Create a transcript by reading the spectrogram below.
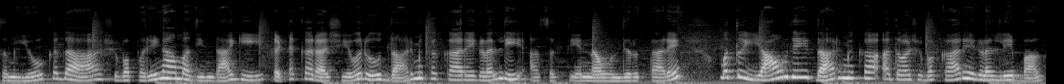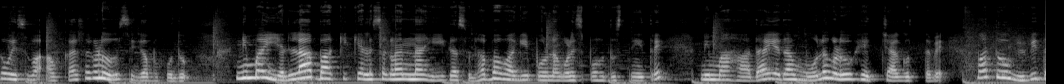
ಸಂಯೋಗದ ಶುಭ ಪರಿಣಾಮದಿಂದಾಗಿ ಕಟಕ ರಾಶಿಯವರು ಧಾರ್ಮಿಕ ಕಾರ್ಯಗಳಲ್ಲಿ ಆಸಕ್ತಿಯನ್ನು ಹೊಂದಿರುತ್ತಾರೆ ಮತ್ತು ಯಾವುದೇ ಧಾರ್ಮಿಕ ಅಥವಾ ಶುಭ ಕಾರ್ಯಗಳಲ್ಲಿ ಭಾಗವಹಿಸುವ ಅವಕಾಶಗಳು ಸಿಗಬಹುದು. ನಿಮ್ಮ ಎಲ್ಲ ಬಾಕಿ ಕೆಲಸಗಳನ್ನು ಈಗ ಸುಲಭವಾಗಿ ಪೂರ್ಣಗೊಳಿಸಬಹುದು ಸ್ನೇಹಿತರೆ. ನಿಮ್ಮ ಆದಾಯದ ಮೂಲಗಳು ಹೆಚ್ಚಾಗುತ್ತವೆ ಮತ್ತು ವಿವಿಧ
